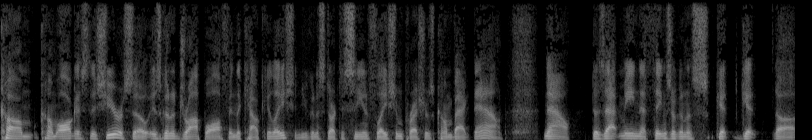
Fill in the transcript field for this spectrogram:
come come August this year or so, is going to drop off in the calculation. You're going to start to see inflation pressures come back down. Now, does that mean that things are going to get get uh,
